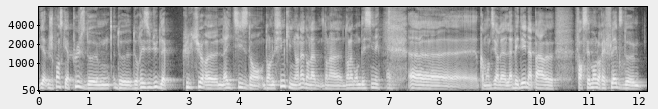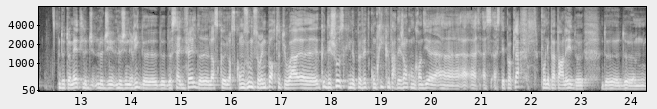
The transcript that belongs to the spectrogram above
y a, je pense qu'il y a plus de, de, de résidus de la culture euh, 90s dans, dans le film qu'il y en a dans la, dans la, dans la bande dessinée. Ouais. Euh, comment dire, la, la BD n'a pas euh, forcément le réflexe de de te mettre le, le, le générique de, de, de, Seinfeld lorsque lorsqu'on zoome sur une porte, tu vois, euh, que des choses qui ne peuvent être comprises que par des gens qui ont grandi à, à, à, à cette époque-là, pour ne pas parler de, de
